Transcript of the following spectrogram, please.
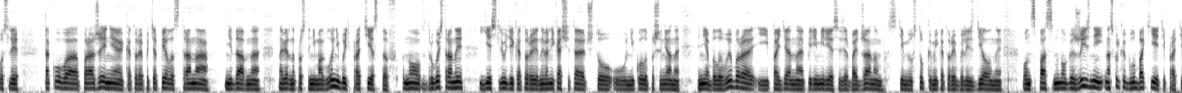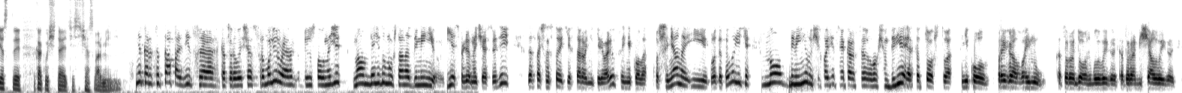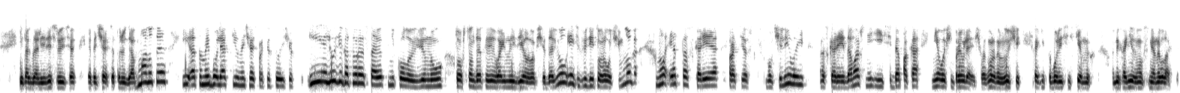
после такого поражения, которое потерпела страна недавно, наверное, просто не могло не быть протестов, но, с другой стороны, есть люди, которые наверняка считают, что у Николы Пашиняна не было выбора, и, пойдя на перемирие с Азербайджаном, с теми уступками, которые были сделаны, он спас много жизней. Насколько глубоки эти протесты, как вы считаете, сейчас в Армении? Мне кажется, та позиция, которую вы сейчас сформулировали, безусловно, есть, но я не думаю, что она доминирует. Есть определенная часть людей, достаточно стойкие сторонники революции Никола Пашиняна и вот этой логики. Но доминирующих позиций, мне кажется, в общем, две. Это то, что Никол проиграл войну которую должен был выиграть, которую обещал выиграть и так далее. Здесь люди, эта часть, это люди обманутые, и это наиболее активная часть протестующих. И люди, которые ставят Николу в вину то, что он до этой войны дело вообще довел. Этих людей тоже очень много, но это скорее протест молчаливый, скорее домашний и себя пока не очень проявляющий, возможно, случае каких-то более системных механизмов смены власти.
